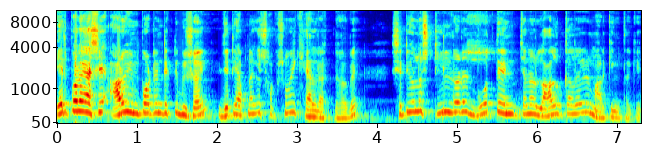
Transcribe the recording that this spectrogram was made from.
এরপরে আসে আরও ইম্পর্ট্যান্ট একটি বিষয়, যেটি আপনাকে সবসময় খেয়াল রাখতে হবে। সেটি হলো স্টিল রডের বোথ এন্ড যেন লাল কালারের মার্কিং থাকে।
